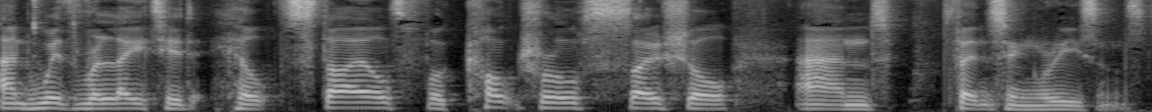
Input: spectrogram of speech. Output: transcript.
and with related hilt styles for cultural, social, and fencing reasons.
